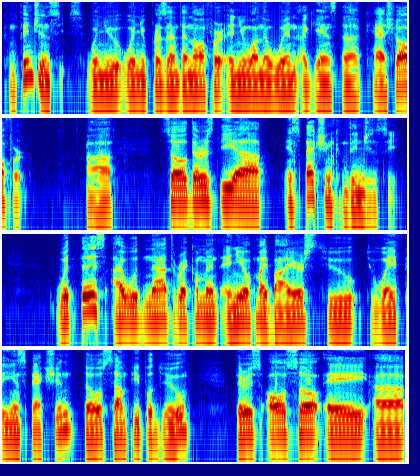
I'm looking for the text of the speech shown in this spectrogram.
contingencies when you when you present an offer and you want to win against a cash offer. Uh, so there's the uh, inspection contingency. With this, I would not recommend any of my buyers to to waive the inspection, though some people do. There is also a uh,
